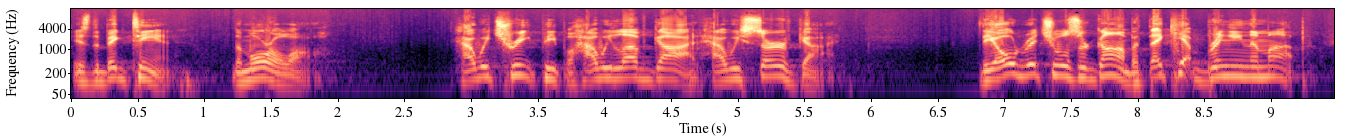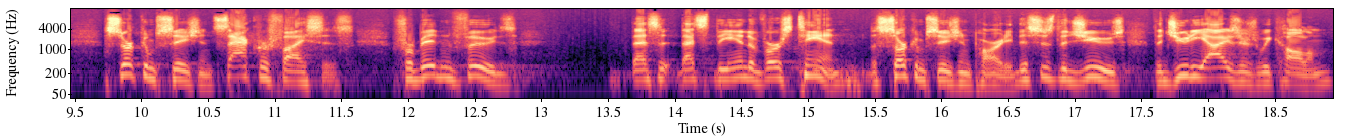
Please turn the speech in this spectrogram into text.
is the Big Ten, the moral law. How we treat people, how we love God, how we serve God. The old rituals are gone, but they kept bringing them up circumcision, sacrifices, forbidden foods. That's, that's the end of verse 10, the circumcision party. This is the Jews, the Judaizers, we call them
